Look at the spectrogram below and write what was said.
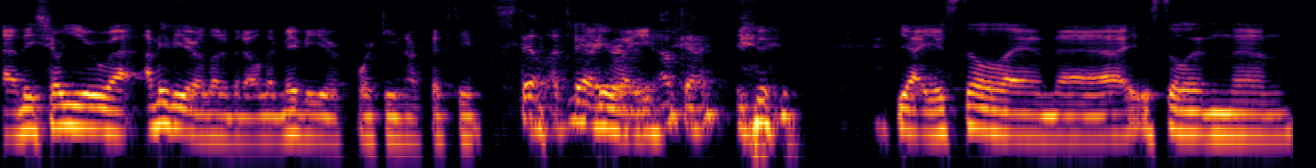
and they show you uh, maybe you're a little bit older maybe you're 14 or 15 still that's very anyway, early. okay. Yeah you're still in uh, you're still in um,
